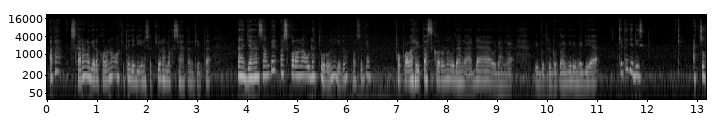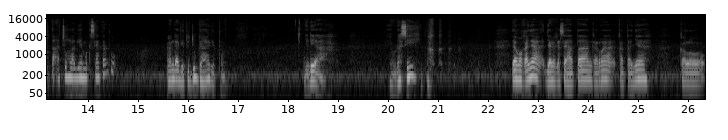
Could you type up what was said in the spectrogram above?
apa sekarang lagi ada corona wah kita jadi insecure sama kesehatan kita. Nah jangan sampai pas corona udah turun gitu maksudnya popularitas corona udah nggak ada udah nggak ribut-ribut lagi di media kita jadi acuh tak acuh lagi sama kesehatan tuh nggak gitu juga gitu. Jadi ya ya udah sih gitu ya makanya jaga kesehatan karena katanya kalau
